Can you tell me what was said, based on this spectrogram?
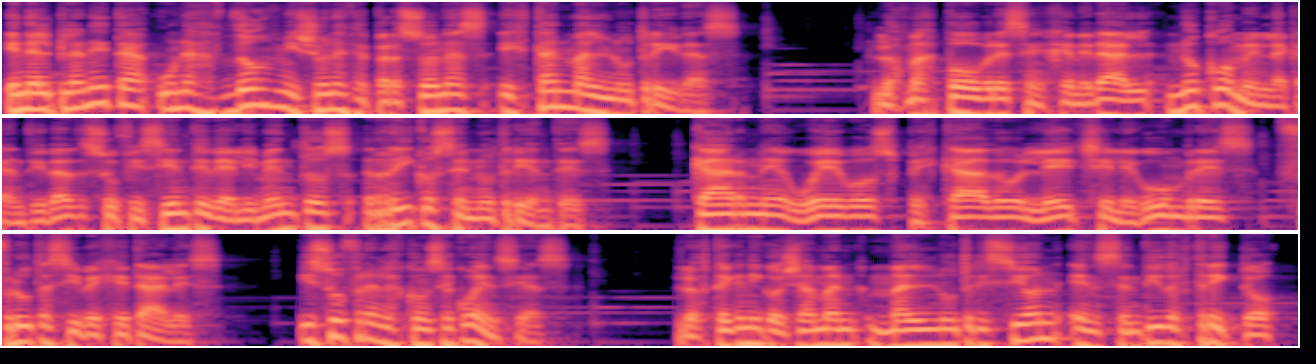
En el planeta, unas 2 millones de personas están malnutridas. Los más pobres en general no comen la cantidad suficiente de alimentos ricos en nutrientes. Carne, huevos, pescado, leche, legumbres, frutas y vegetales. Y sufren las consecuencias. Los técnicos llaman malnutrición en sentido estricto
